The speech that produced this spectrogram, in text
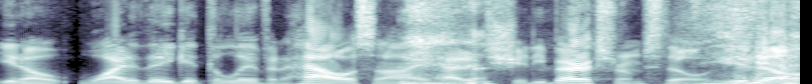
you know, why do they get to live in a house and I had a shitty barracks room still? You know,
